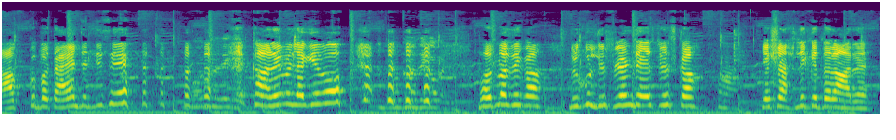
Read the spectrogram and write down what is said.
आपको बताएँ जल्दी से। खाने में लगे वो। बहुत मज़े का बिल्कुल डिफरेंट टेस्ट है इसका हाँ। या शाशलिक की तरह आ रहा है?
